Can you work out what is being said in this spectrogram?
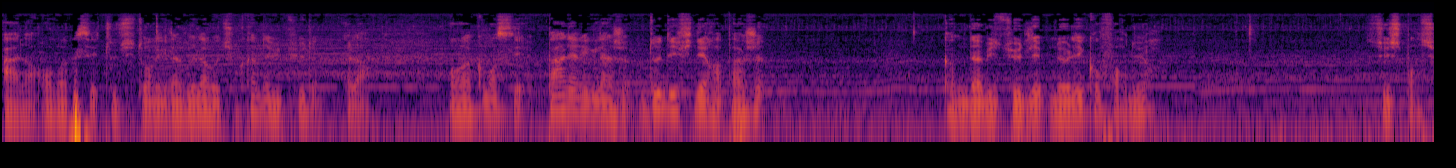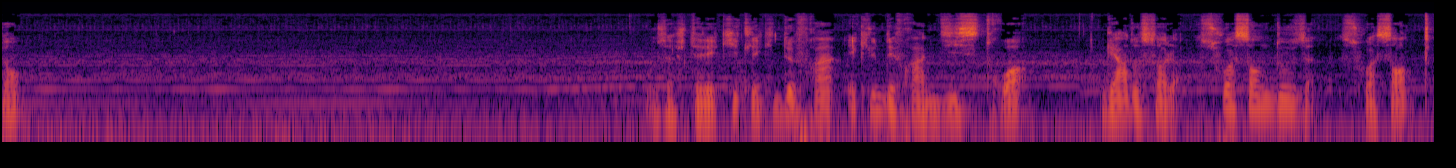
Alors, on va passer tout de suite au réglage de la voiture comme d'habitude. Alors, on va commencer par les réglages de défi dérapage. Comme d'habitude, les pneus, les conforts durs, suspension, Vous achetez les kits, les kits de frein, équilibre des freins 10, 3, garde au sol 72, 60,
